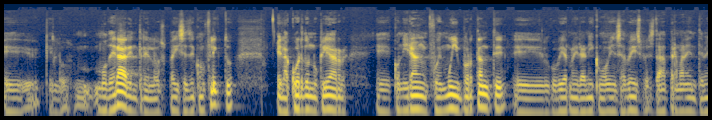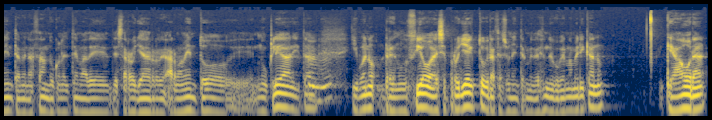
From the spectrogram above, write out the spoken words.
eh, que los, moderar entre los países de conflicto. El acuerdo nuclear eh, con Irán fue muy importante. Eh, el gobierno iraní, como bien sabéis, pues está permanentemente amenazando con el tema de desarrollar armamento eh, nuclear y tal. Y bueno, renunció a ese proyecto gracias a una intermediación del gobierno americano, que ahora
